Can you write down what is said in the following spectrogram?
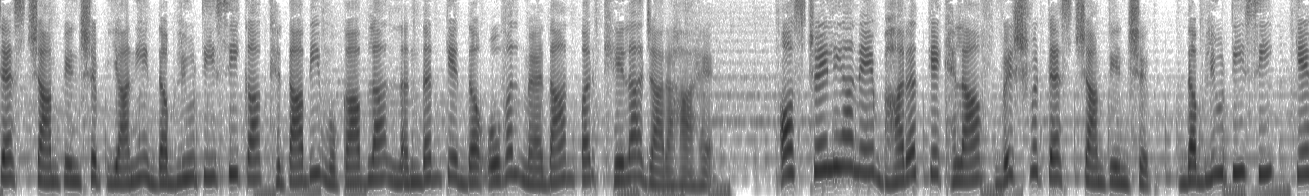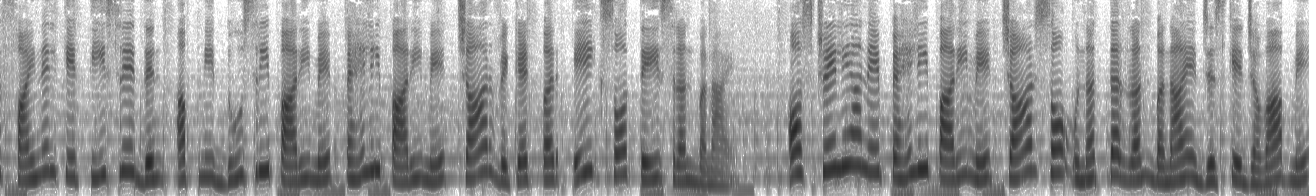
टेस्ट चैंपियनशिप यानी डब्ल्यूटीसी का खिताबी मुकाबला लंदन के द ओवल मैदान पर खेला जा रहा है। ऑस्ट्रेलिया ने भारत के खिलाफ विश्व टेस्ट चैंपियनशिप डब्ल्यूटीसी के फाइनल के तीसरे दिन अपनी दूसरी पारी में पहली पारी में चार विकेट पर एक सौ तेईस रन बनाए। ऑस्ट्रेलिया ने पहली पारी में चार सौ उनहत्तर रन बनाए, जिसके जवाब में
